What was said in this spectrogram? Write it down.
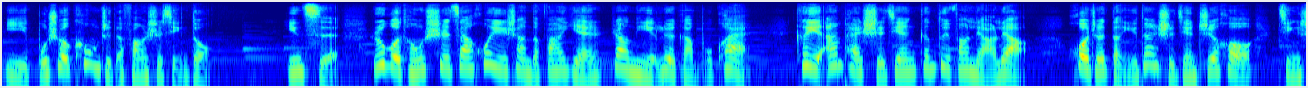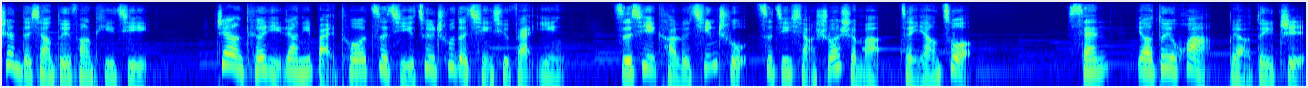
以不受控制的方式行动。因此，如果同事在会议上的发言让你略感不快，可以安排时间跟对方聊聊。或者等一段时间之后，谨慎地向对方提及，这样可以让你摆脱自己最初的情绪反应，仔细考虑清楚自己想说什么，怎样做。三要对话，不要对峙。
